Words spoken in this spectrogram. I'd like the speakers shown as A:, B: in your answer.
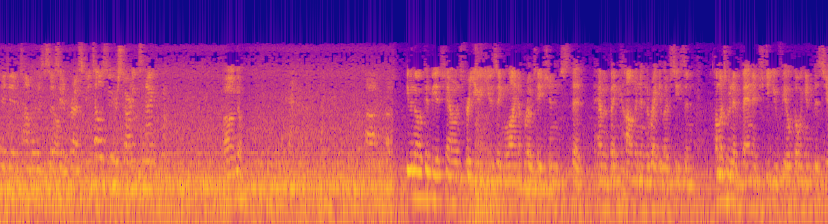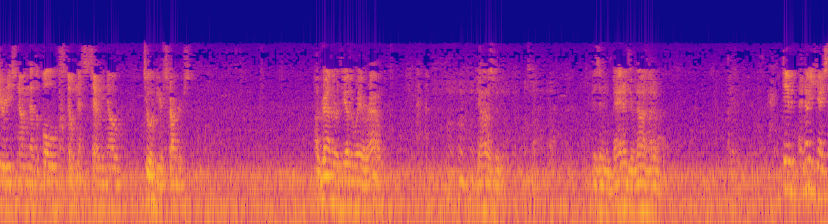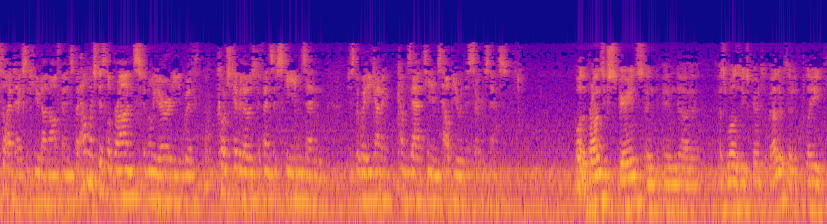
A: Hey, David Tom Withers, Associated Press. Can you tell us who you're starting tonight?
B: Uh, no.
A: Uh,
C: Even though it can be a challenge for you using lineup rotations that haven't been common in the regular season, how much of an advantage do you feel going into this series knowing that the Bulls don't necessarily know two of your starters?
B: I'd rather it the other way around. To be honest with you. Is it an advantage or not? I don't. I don't
A: David, I know you guys still have to execute on offense, but how much does LeBron's familiarity with Coach Thibodeau's defensive schemes and just the way he kind of comes at teams help you in this circumstance?
B: well, LeBron's experience and and uh, as well as the experience of others that have played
